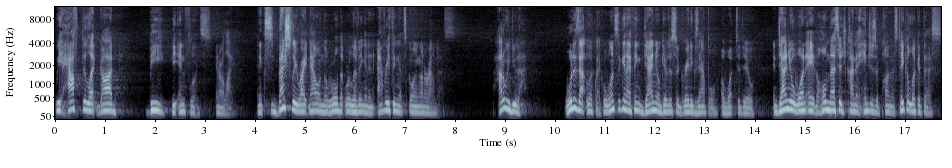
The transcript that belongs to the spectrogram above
We have to let God be the influence in our life. And especially right now in the world that we're living in and everything that's going on around us. How do we do that? What does that look like? Well, once again, I think Daniel gives us a great example of what to do. In Daniel 1 8, the whole message kind of hinges upon this. Take a look at this.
